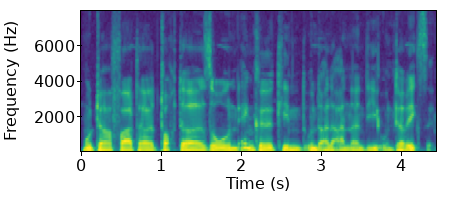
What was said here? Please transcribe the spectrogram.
Mutter, Vater, Tochter, Sohn, Enkel, Kind und alle anderen, die unterwegs sind.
